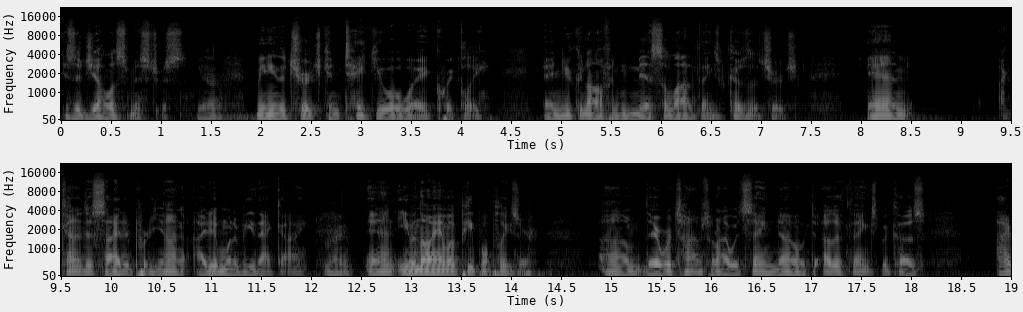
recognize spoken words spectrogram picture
is a jealous mistress. Yeah. meaning the church can take you away quickly and you can often miss a lot of things because of the church. And i kind of decided pretty young i didn't want to be that guy. Right. and even though i am a people pleaser um, there were times when i would say no to other things because i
